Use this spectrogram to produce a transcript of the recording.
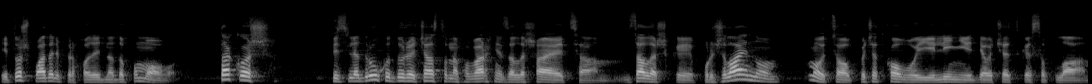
І тут шпатель приходить на допомогу. Також після друку дуже часто на поверхні залишаються залишки пурджлайну, ну, цього початкової лінії для очистки сопла,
